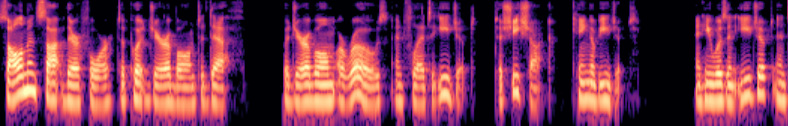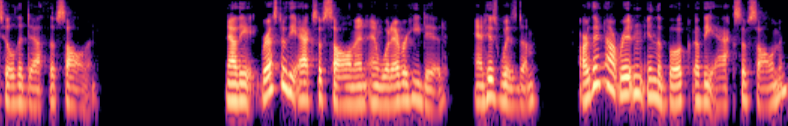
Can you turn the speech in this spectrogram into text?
Solomon sought therefore to put Jeroboam to death, but Jeroboam arose and fled to Egypt, to Shishak, king of Egypt. And he was in Egypt until the death of Solomon. Now the rest of the acts of Solomon and whatever he did, and his wisdom, are they not written in the book of the acts of Solomon?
